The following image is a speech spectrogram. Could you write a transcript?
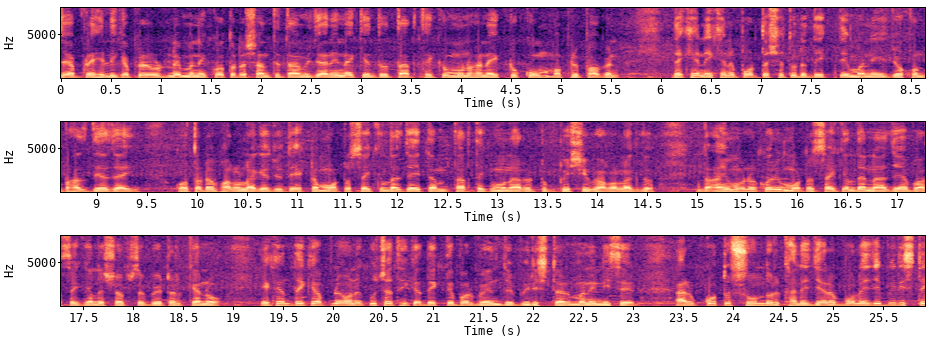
যে আপনার হেলিকপ্টারে উঠলে মানে কতটা শান্তি তা আমি জানি না, কিন্তু তার থেকেও মনে হয় না একটু কম আপনি পাবেন। দেখেন এখানে পর্দা সেতুটা দেখতে মানে যখন ভাঁজ দেওয়া যায় কতটা ভালো লাগে? যদি একটা মোটর সাইকেলটা যাইতাম, তার থেকে মনে আরও একটু বেশি ভালো লাগতো। কিন্তু আমি মনে করি মোটর সাইকেলটা না যায় বাসে গেলে সবচেয়ে বেটার কেন? এখান থেকে আপনি অনেক উঁচা থেকে দেখতে পারবেন যে ব্রিজটার মানে নিচে। আর কত সুন্দর, খালি যারা বলে যে ব্রিজটা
